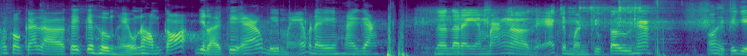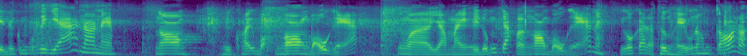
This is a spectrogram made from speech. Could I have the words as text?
Nó có cái là cái cái thương hiệu nó không có với lại cái áo bị mẻ ở đây hai găng. Nên ở đây em bán ờ, rẻ cho mình triệu tư ha. Đó thì cái gì nó cũng có cái giá nó nè. Ngon thì phải bột ngon bổ rẻ. Nhưng mà dòng này thì đúng chắc là ngon bổ rẻ nè. Chỉ có cái là thương hiệu nó không có thôi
